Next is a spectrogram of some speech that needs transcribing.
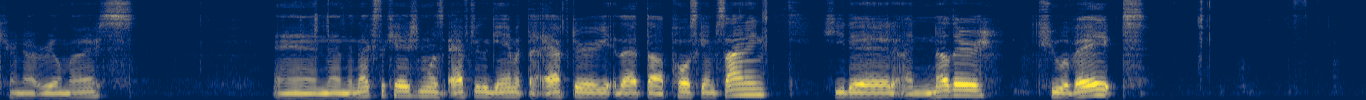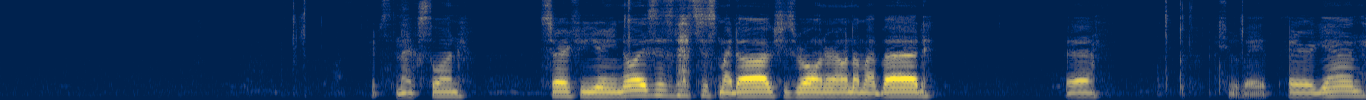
Turned out real nice. And then the next occasion was after the game at the after that the post game signing. He did another two of eight. Here's the next one. Sorry if you hear any noises. That's just my dog. She's rolling around on my bed. Yeah. Of eight there again.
